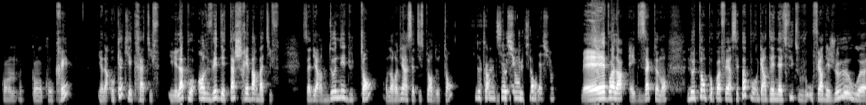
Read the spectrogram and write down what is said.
qu'on crée, il n'y en a aucun qui est créatif. Il est là pour enlever des tâches rébarbatives. C'est-à-dire donner du temps, on en revient à cette histoire de temps. D'automatisation, Mais voilà, exactement. Le temps, pourquoi faire? C'est pas pour regarder Netflix ou, faire des jeux, ou euh,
